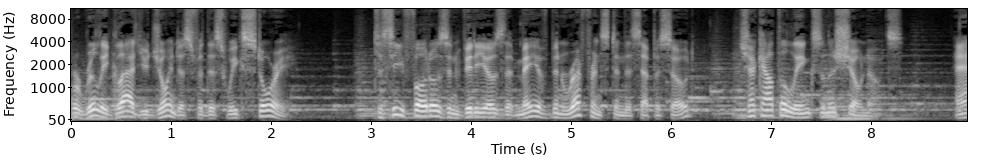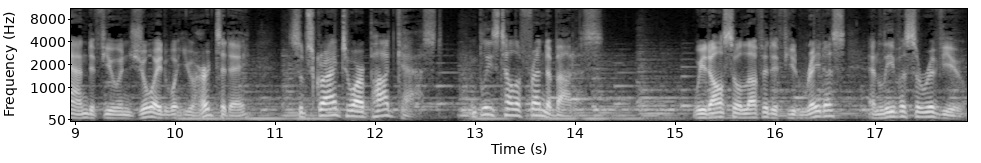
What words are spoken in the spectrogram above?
We're really glad you joined us for this week's story. To see photos and videos that may have been referenced in this episode, check out the links in the show notes. And if you enjoyed what you heard today, subscribe to our podcast and please tell a friend about us. We'd also love it if you'd rate us and leave us a review.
